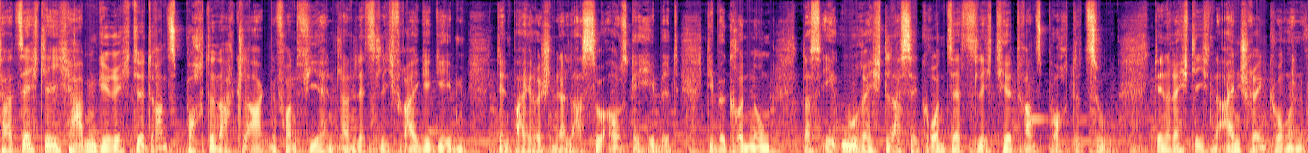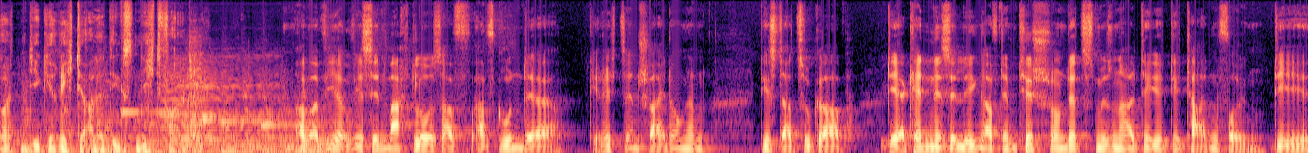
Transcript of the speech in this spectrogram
Tatsächlich haben Gerichte Transporte nach Klagen von Viehhändlern letztlich freigegeben, den bayerischen Erlass so ausgehebelt. Die Begründung, das EU-Recht lasse grundsätzlich Tiertransporte zu. Den rechtlichen Einschränkungen wollten die Gerichte allerdings nicht folgen. Aber wir, wir sind machtlos auf, aufgrund der Gerichtsentscheidungen, die es dazu gab. Die Erkenntnisse liegen auf dem Tisch und jetzt müssen halt die, die Taten folgen. Die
